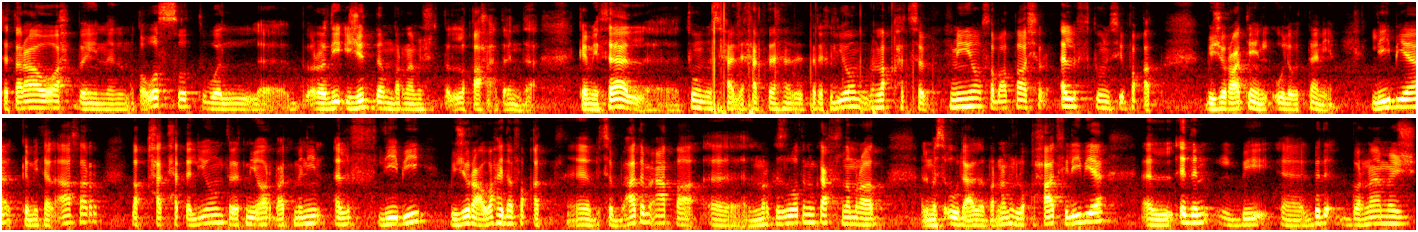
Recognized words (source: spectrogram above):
تتراوح بين المتوسط والرديء جدا برنامج اللقاحات عندها. كمثال تونس حتى هذا التاريخ اليوم لقحت 717 ألف تونسي فقط بجرعتين الأولى والثانية. ليبيا كمثال آخر لقحت حتى اليوم 384 ألف ليبي بجرعة واحدة فقط. بسبب عدم إعطاء المركز الوطني لمكافحة الأمراض المسؤول على برنامج اللقاحات في ليبيا الإذن ببدء برنامج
